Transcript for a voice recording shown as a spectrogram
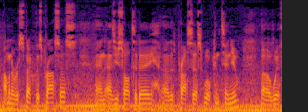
I'm going to respect this process. And as you saw today, uh, this process will continue uh, with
